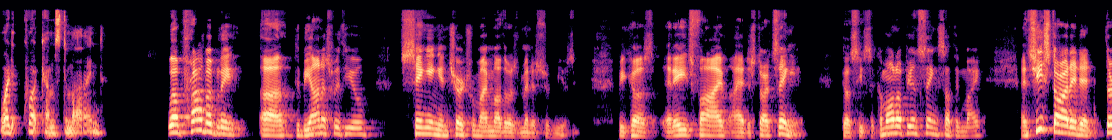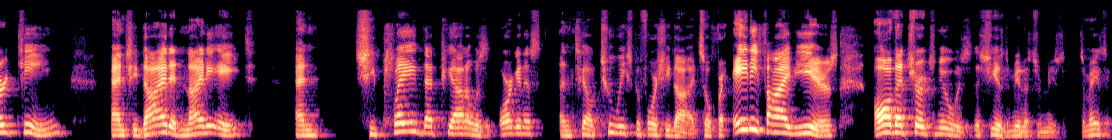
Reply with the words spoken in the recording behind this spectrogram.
What what comes to mind? Well, probably, uh, to be honest with you, singing in church for my mother was minister of music. Because at age five, I had to start singing. Because he said, Come on up here and sing something, Mike. And she started at 13 and she died at 98. And she played that piano was organist until two weeks before she died. So for 85 years, all that church knew was that she is the minister of music. It's amazing.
